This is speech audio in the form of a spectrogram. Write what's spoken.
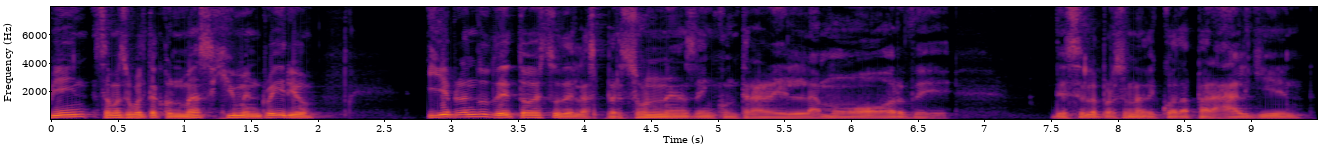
Muy bien, estamos de vuelta con más Human Radio. Y hablando de todo esto de las personas, de encontrar el amor, de, de ser la persona adecuada para alguien,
